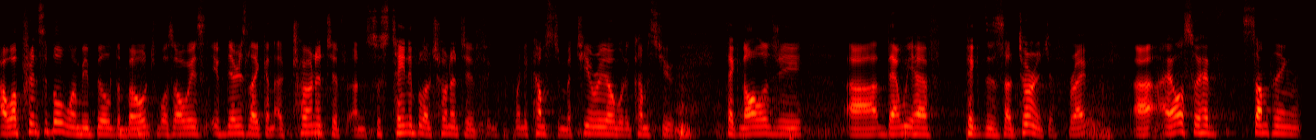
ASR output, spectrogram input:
our principle when we built the boat was always if there is like an alternative, a sustainable alternative when it comes to material, when it comes to technology, uh, then we have picked this alternative, right? Uh, I also have something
